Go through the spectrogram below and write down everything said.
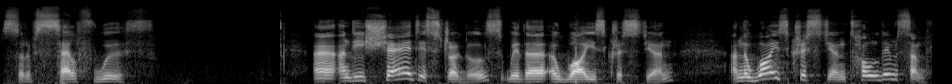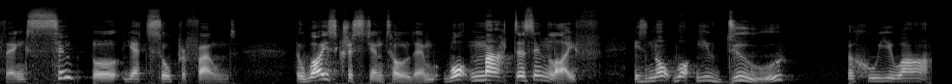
sort of self worth. Uh, and he shared his struggles with a, a wise Christian. And the wise Christian told him something simple yet so profound. The wise Christian told him, What matters in life is not what you do, but who you are.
